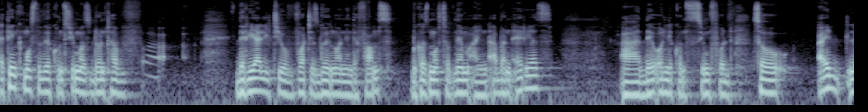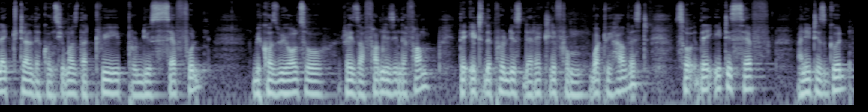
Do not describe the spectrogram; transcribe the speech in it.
I think most of the consumers don't have the reality of what is going on in the farms because most of them are in urban areas. Uh, they only consume food. So I'd like to tell the consumers that we produce safe food because we also raise our families in the farm. They eat the produce directly from what we harvest. So they, it is safe and it is good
